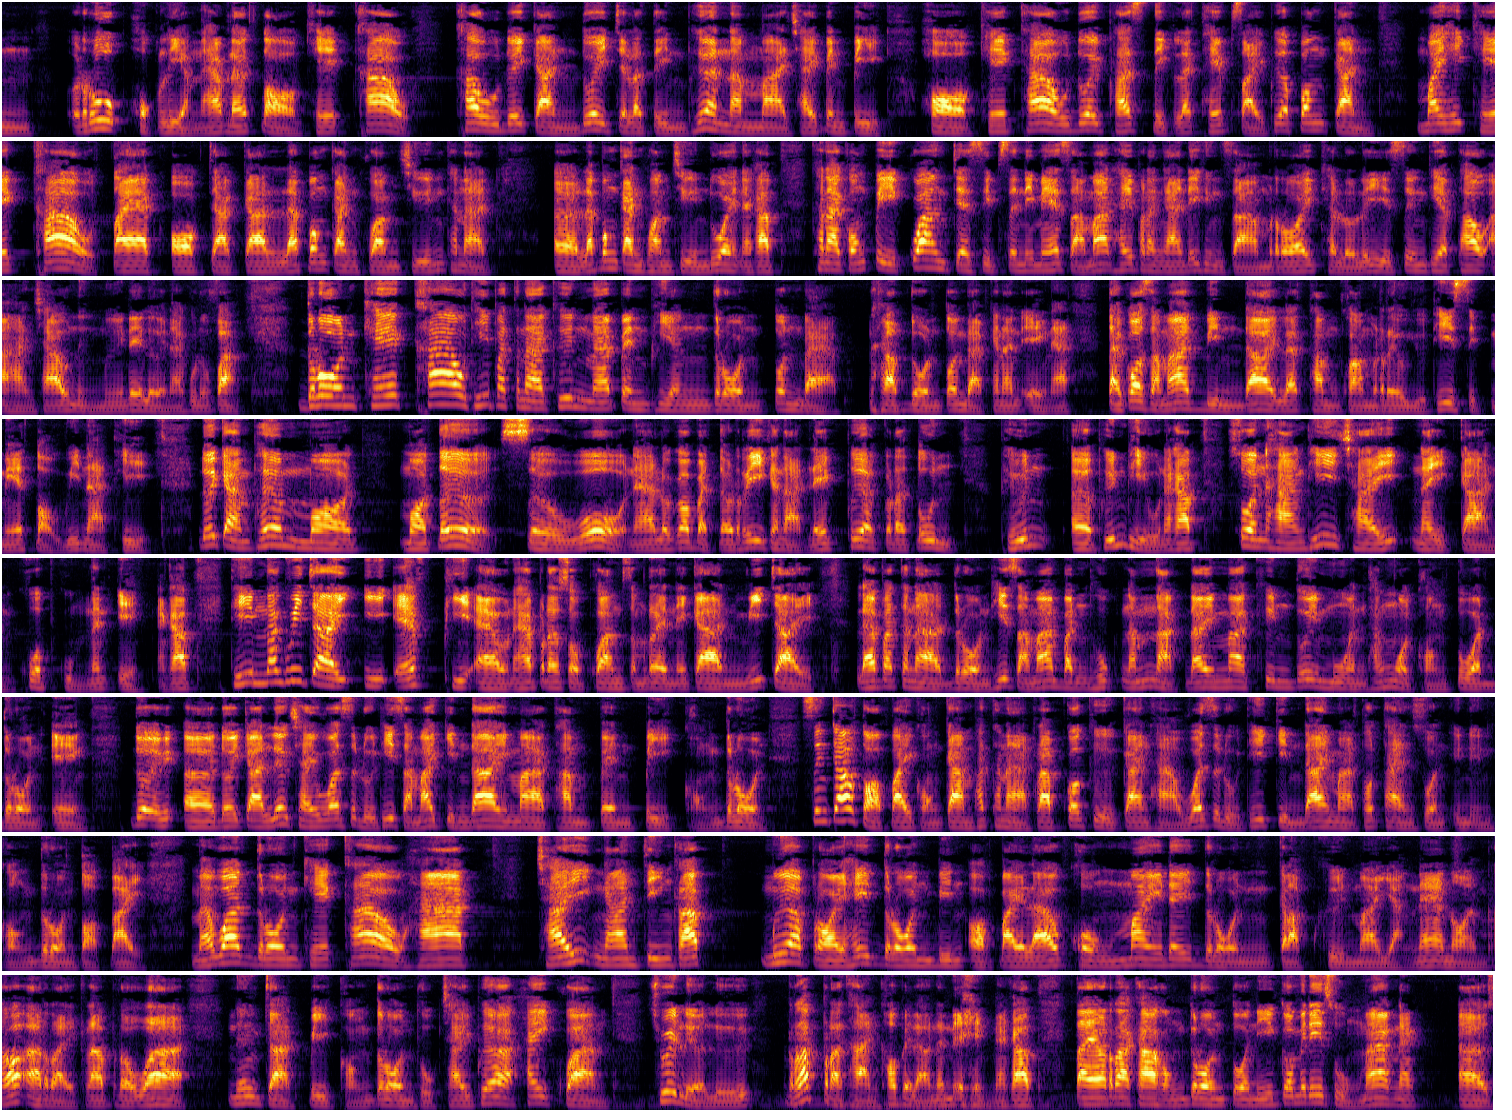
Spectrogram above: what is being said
รูปหกเหลี่ยมนะครับ แล้วต่อเค้กข้าวเข้าด้วยกันด้วยเจลาตินเพื่อนำมาใช้เป็นปีกห่อเค้กข้าวด้วยพลาสติกและเทปใสเพื่อป้องกัน ไม่ให้เค้กข้าวแตกออกจากกันและป้องกันความชื้นขนาดและป้องกันความชื้นด้วยนะครับ ขนาดของปีกกว้าง 70เซนติเมตรสามารถให้พลังงานได้ถึง 300 แคลอรี่ ซึ่งเทียบเท่าอาหารเช้า 1 มื้อได้เลยนะคุณผู้ฟัง โดรนเค้กข้าวที่พัฒนาขึ้นแม้เป็นเพียงโดรนต้นแบบ นะครับโดนต้นแบบแค่นั้นเองนะแต่ก็สามารถบินได้และทำความเร็วอยู่ที่ 10 เมตรต่อวินาที ด้วยการเพิ่มมอมอเตอร์เซอร์โวนะแล้วก็แบตเตอรี่ขนาดเล็กเพื่อกระตุ้น พื้นเอ่อพื้นผิวนะครับ ส่วนหางที่ใช้ในการควบคุมนั่นเองนะครับ ทีมนักวิจัย EFPL นะครับประสบความสำเร็จในการวิจัย และพัฒนาโดรนที่สามารถบรรทุกน้ำหนักได้มากขึ้นด้วยมวลทั้งหมดของตัวโดรนเอง โดยเอ่อโดยการเลือกใช้วัสดุที่สามารถกินได้มาทำเป็นปีกของโดรน ซึ่งก้าวต่อไปของการพัฒนาครับก็คือการหาวัสดุที่กินได้มาทดแทนส่วนอื่น ๆ ของโดรนต่อไป แม้ว่าโดรนเค้กข้าวหาก ใช้งานจริงครับ เมื่อปล่อยให้โดรนบินออกไปแล้วคงไม่ได้โดรนกลับคืนมาอย่างแน่นอน เพราะอะไรครับ เพราะว่าเนื่องจากปีกของโดรนถูกใช้เพื่อให้ความช่วยเหลือหรือรับประทานเข้าไปแล้วนั่นเองนะครับ แต่ราคาของโดรนตัวนี้ก็ไม่ได้สูงมากนะ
